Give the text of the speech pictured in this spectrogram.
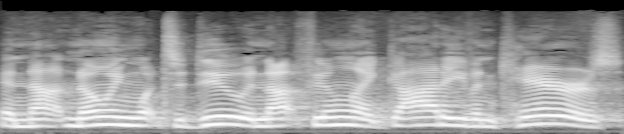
and not knowing what to do and not feeling like God even cares.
